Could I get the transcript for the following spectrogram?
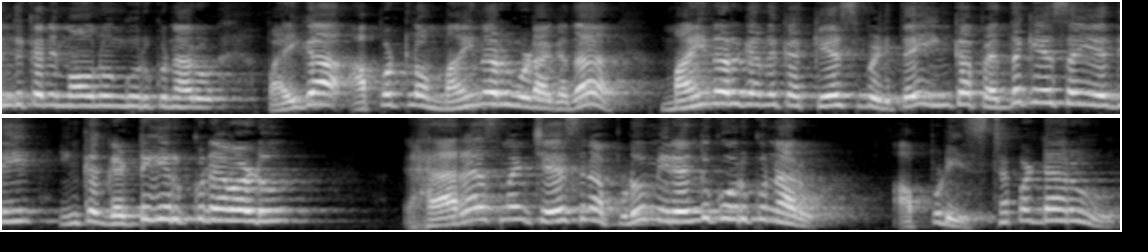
ఎందుకని మౌనం కూరుకున్నారు? పైగా అప్పట్లో మైనర్ కూడా కదా. మైనర్ కనుక కేసు పెడితే ఇంకా పెద్ద కేసు అయ్యేది? ఇంకా గట్టిగా ఇరుక్కునేవాడు? హారాస్మెంట్ చేసినప్పుడు మీరు ఎందుకు ఊరుకున్నారు? అప్పుడు ఇష్టపడ్డారు.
